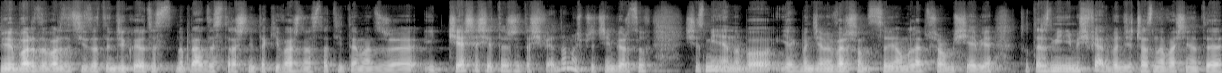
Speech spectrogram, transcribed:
Nie, bardzo, bardzo Ci za ten dziękuję. To jest naprawdę strasznie taki ważny ostatni temat, że i cieszę się też, że ta świadomość przedsiębiorców się zmienia, no bo jak będziemy wersją lepszą siebie, to też zmienimy świat. Będzie czas na właśnie te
